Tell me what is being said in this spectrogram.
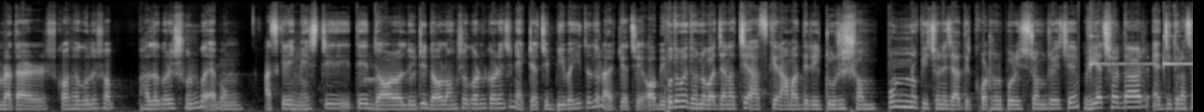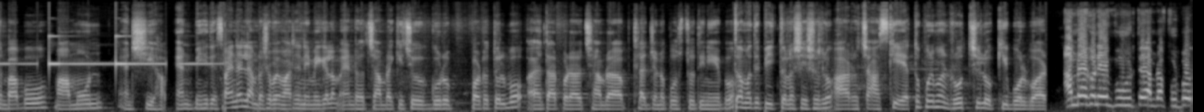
আমরা তার কথাগুলো সব ভালো করে শুনব এবং আজকের এই ম্যাচটিতে দল, দুইটি দল অংশগ্রহণ করেছেন। একটি হচ্ছে বিবাহিত দল, আরেকটি হচ্ছে অবি প্রথমে ধন্যবাদ জানাচ্ছি আজকের আমাদের এই ট্যুরের সম্পূর্ণ পিছনে যাদের কঠোর পরিশ্রম রয়েছে। রিয়াদ Sardar Jitul Hasan Babu, Mamun and Shihab and Mehedi finally আমরা সবাই মাঠে নেমে গেলাম অ্যান্ড হচ্ছে আমরা কিছু গ্রুপ ফটো তুলবো। তারপরে হচ্ছে আমরা খেলার জন্য প্রস্তুতি নিয়ে তো আমাদের পিক তোলা শেষ হলো। আর হচ্ছে আজকে এত পরিমাণ রোদ ছিল কি বলব আর? আমরা এখন এই মুহূর্তে আমরা ফুটবল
